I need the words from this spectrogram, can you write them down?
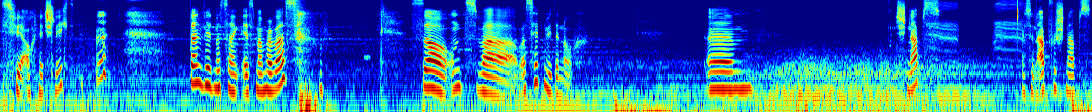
Das wäre auch nicht schlecht. Dann würde man sagen, essen wir mal was. So, und zwar, was hätten wir denn noch? Ähm, Schnaps. Also ein Apfelschnaps.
